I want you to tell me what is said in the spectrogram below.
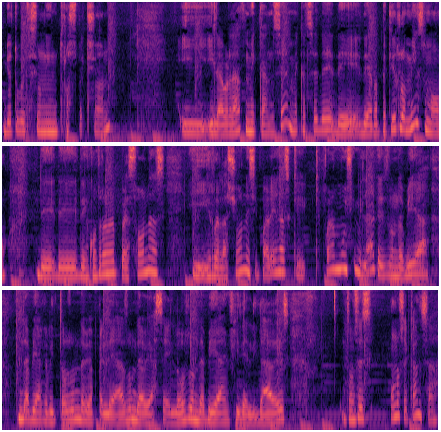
yo tuve que hacer una introspección y, la verdad me cansé, me cansé de, repetir lo mismo, de, encontrar personas y relaciones y parejas que, fueran muy similares, donde había, donde había gritos, donde había peleas, donde había celos, donde había infidelidades. Entonces uno se cansa,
